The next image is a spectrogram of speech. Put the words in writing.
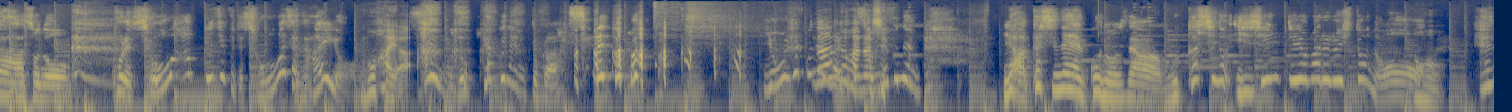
さそのこれ昭和ハッピー塾って昭和じゃないよ。もはや。1600年とか。400年何の話？300年。いや私ねこのさ昔の偉人と呼ばれる人のうん。変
